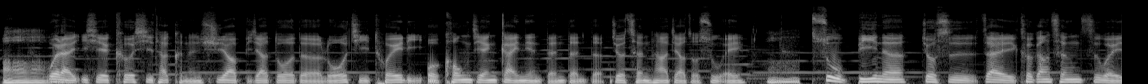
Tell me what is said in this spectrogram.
哦，未来一些科系它可能需要比较多的逻辑推理或空间概念等等的，就称它叫做数 A。哦，数 B 呢，就是在课纲称之为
